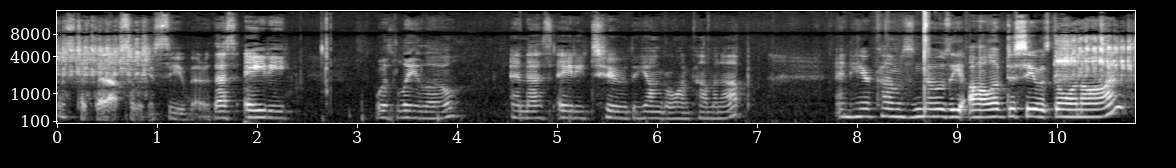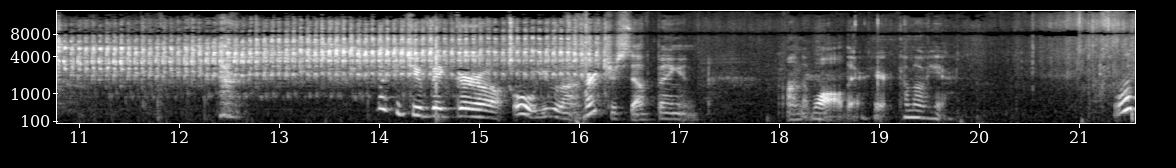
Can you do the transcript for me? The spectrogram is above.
let's take that out so we can see you better. That's 80 with Lilo. And that's 82, the younger one coming up. And here comes Nosy Olive to see what's going on. Look at you, big girl. Oh, you're going to hurt yourself banging on the wall there. Here, come over here. Whoop.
